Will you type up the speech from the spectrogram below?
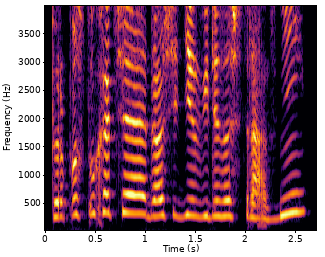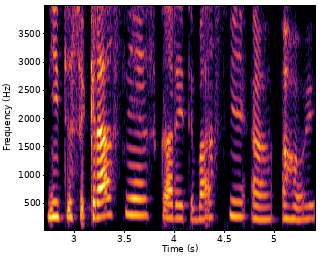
pro posluchače další díl vyjde za 14 dní, mějte se krásně, skládejte básně a ahoj.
